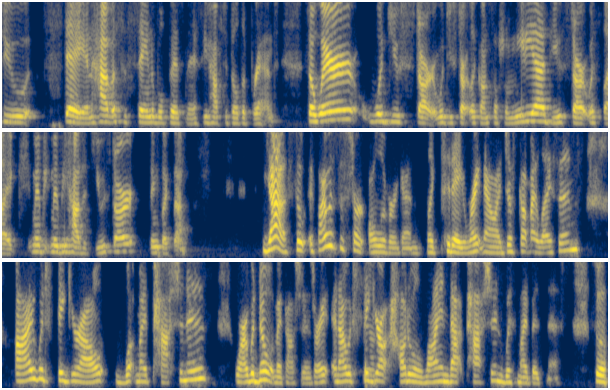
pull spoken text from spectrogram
to stay and have a sustainable business, you have to build a brand. So where would you start? Would you start like on social media? Do you start with like maybe maybe how did you start? Things like that. Yeah. So if I was to start all over again, like today, right now, I just got my license. I would figure out what my passion is, or I would know what my passion is, right? And I would figure yeah. out how to align that passion with my business. So if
